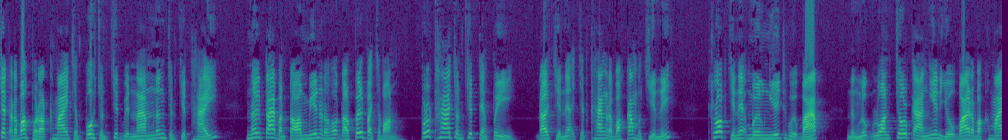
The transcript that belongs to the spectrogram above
ចិត្តរបស់បរតខ្មែរចំពោះជនជាតិវៀតណាមនិងជនជាតិថៃ នៅតែបន្តមានរហូតដល់ពេលបច្ចុប្បន្នព្រោះថាជនជាតិទាំងពីរដែលជាអ្នកជិតខាងរបស់កម្ពុជានេះធ្លាប់ជាអ្នកមើលងាយធ្វើបាបនិងលុកលាន់ចូលការងារនយោបាយរបស់ខ្មែរ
